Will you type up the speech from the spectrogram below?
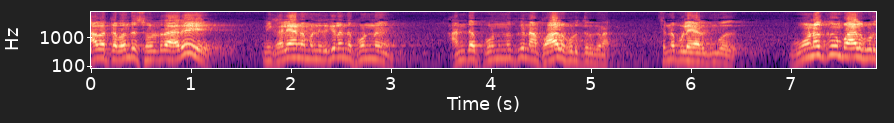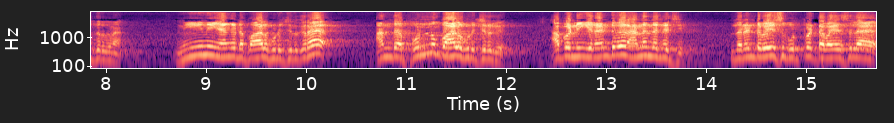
அவர்கிட்ட வந்து சொல்றாரு நீ கல்யாணம் பண்ணிருக்கிற அந்த பொண்ணு அந்த பொண்ணுக்கு நான் பால் கொடுத்துருக்கிறேன். சின்ன பிள்ளையா இருக்கும்போது. உனக்கும் பால் கொடுத்துருக்கிறேன். நீனும் என்கிட்ட பால் குடிச்சிருக்கிற அந்த பொண்ணும் பால் குடிச்சிருக்கு. அப்ப நீங்க ரெண்டு பேரும் அண்ணன் தங்கச்சி. இந்த ரெண்டு வயசுக்கு உட்பட்ட வயசுல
